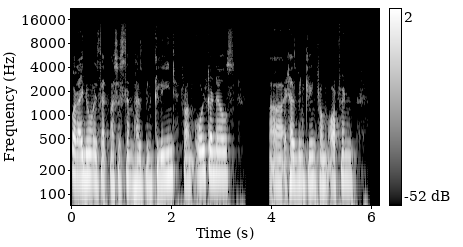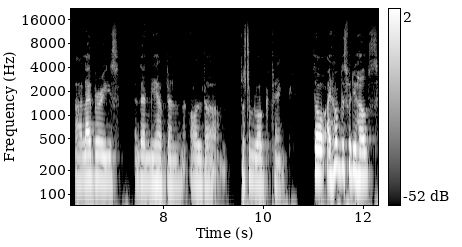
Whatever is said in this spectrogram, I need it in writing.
what I know is that my system has been cleaned from old kernels. Uh, it has been cleaned from orphan uh, libraries and then we have done all the system log thing so I hope this video helps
